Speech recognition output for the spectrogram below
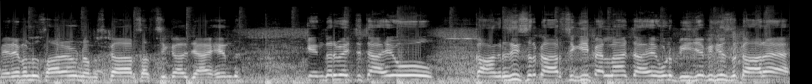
ਮੇਰੇ ਵੱਲੋਂ ਸਾਰਿਆਂ ਨੂੰ ਨਮਸਕਾਰ, ਸਤਿ ਸ੍ਰੀ ਅਕਾਲ, ਜੈ ਹਿੰਦ। ਕੇਂਦਰ ਵਿੱਚ ਚਾਹੇ ਉਹ ਕਾਂਗਰਸੀ ਸਰਕਾਰ ਸੀਗੀ ਪਹਿਲਾਂ, ਚਾਹੇ ਹੁਣ ਬੀਜੇਪੀ ਦੀ ਸਰਕਾਰ ਹੈ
